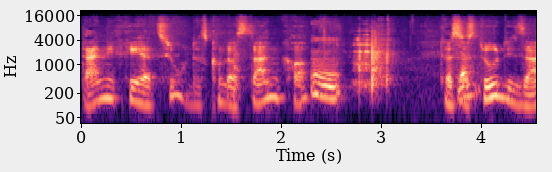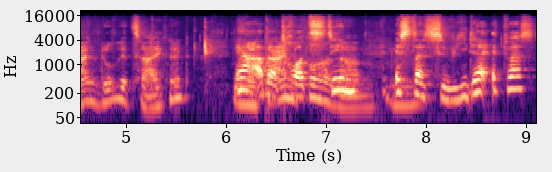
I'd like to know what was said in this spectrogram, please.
deine Kreation, das kommt aus deinem Kopf. Mhm. Das hast du designt, du gezeichnet. Ja, aber trotzdem Vorgaben. ist das wieder etwas,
